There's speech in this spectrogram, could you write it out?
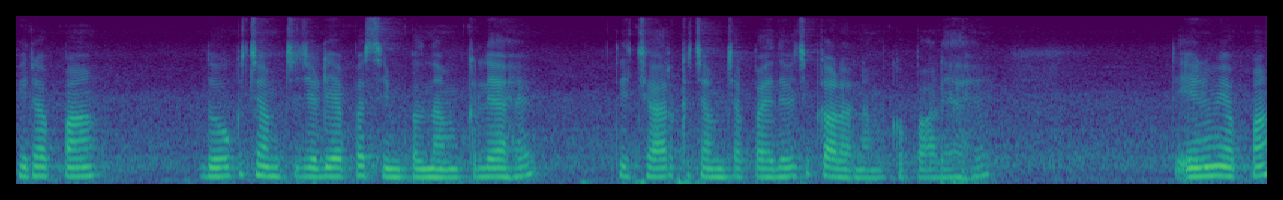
ਫਿਰ ਆਪਾਂ 2 ਚਮਚ ਜਿਹੜੇ ਆਪਾਂ ਸਿੰਪਲ ਨਮਕ ਲਿਆ ਹੈ ਤੇ 4 ਚਮਚ ਆਪਾਂ ਇਹਦੇ ਵਿੱਚ ਕਾਲਾ ਨਮਕ ਪਾ ਲਿਆ ਹੈ। ਤੇ ਇਹਨੂੰ ਵੀ ਆਪਾਂ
